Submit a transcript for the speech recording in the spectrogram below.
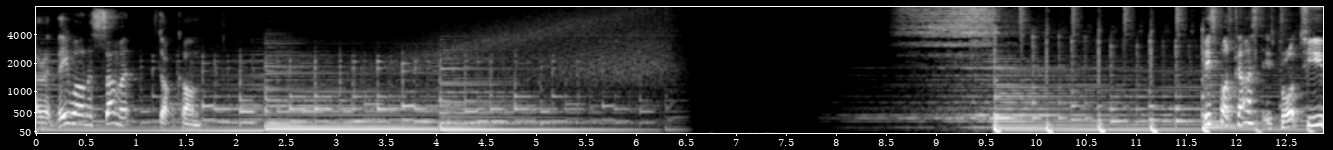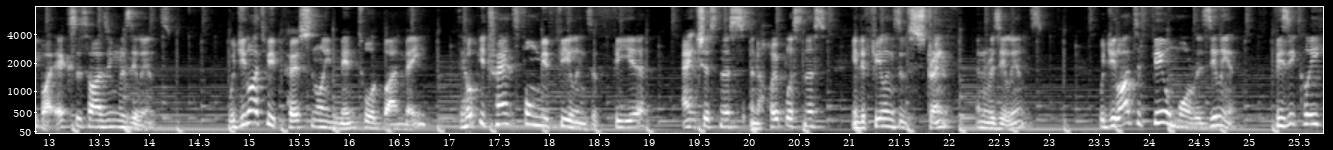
are at thewellnesssummit.com. This podcast is brought to you by Exercising Resilience. Would you like to be personally mentored by me to help you transform your feelings of fear, anxiousness, and hopelessness into feelings of strength and resilience? Would you like to feel more resilient physically,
